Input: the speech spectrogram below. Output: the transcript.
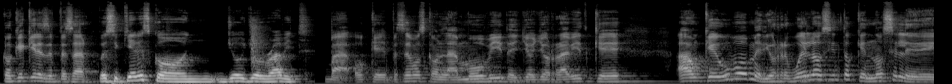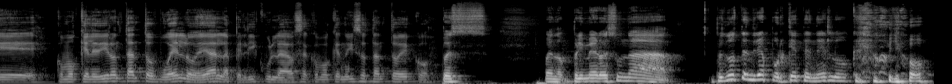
¿Con qué quieres empezar? Pues si quieres con Jojo Rabbit. Va, ok, empecemos con la movie de Jojo Rabbit que aunque hubo medio revuelo, siento que no se le. como que le dieron tanto vuelo, eh, a la película. O sea, como que no hizo tanto eco. Pues. Bueno, primero es una. Pues no tendría por qué tenerlo, creo yo.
